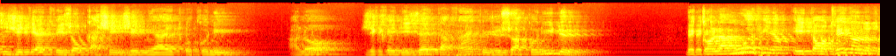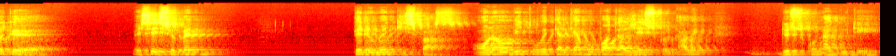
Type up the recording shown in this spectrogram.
dit j'étais un trésor caché, j'aimais à être connu. Alors j'ai créé des êtres afin que je sois connu d'eux. Mais quand l'amour est entré dans notre cœur, mais c'est ce même phénomène qui se passe. On a envie de trouver quelqu'un pour partager avec, de ce qu'on a goûté.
